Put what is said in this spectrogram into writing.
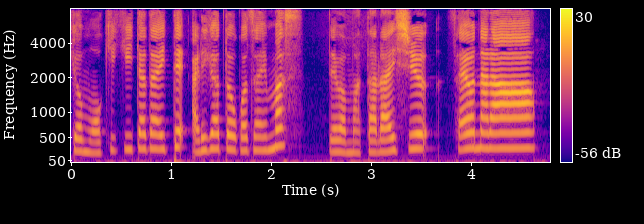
今日もお聴きいただいてありがとうございます。ではまた来週。さようなら。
